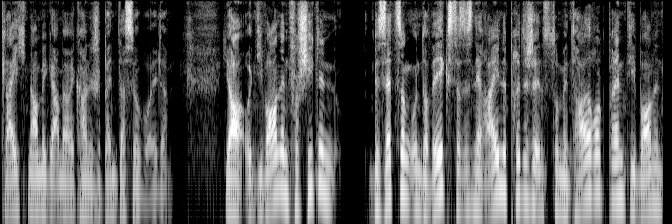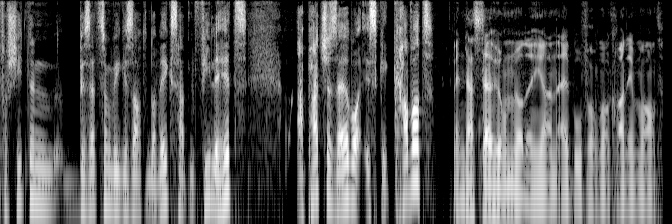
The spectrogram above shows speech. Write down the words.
gleichnamige amerikanische Band das so wollte. Ja, und die waren in verschiedenen Besetzungen unterwegs. Das ist eine reine britische Instrumentalrockband. Die waren in verschiedenen Besetzungen, wie gesagt, unterwegs, hatten viele Hits. Apache selber ist gecovert. Wenn das der hören würde hier an Elbufer, wo er gerade im Wort,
